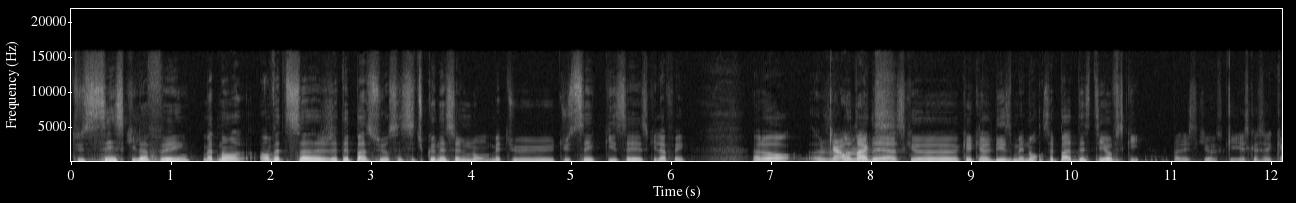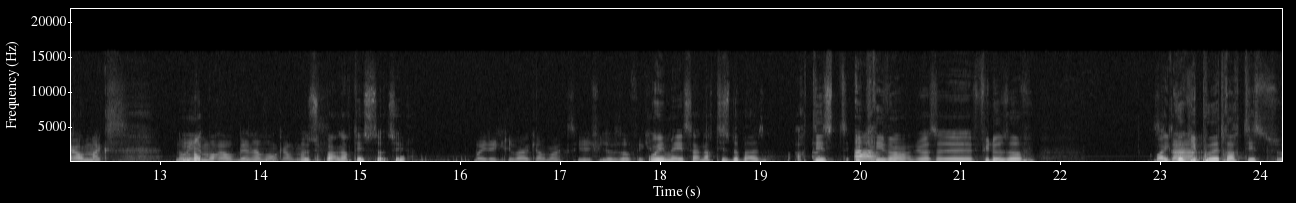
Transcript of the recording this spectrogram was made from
Tu sais ce qu'il a fait. Maintenant, en fait, ça, j'étais pas sûr. C'est si tu connaissais le nom, mais tu, tu sais qui c'est et ce qu'il a fait. Alors, je Karl m'attendais Marx. à ce que quelqu'un le dise, mais non, c'est pas Dostoevsky. Pas Dostoïevski. Est-ce que c'est Karl Marx? Non, il Non. est mort bien avant Karl Euh, Marx. C'est pas un artiste, ça, si Bah, il est écrivain, Karl Marx. Il est philosophe. écrivain. Oui, mais c'est un artiste de base. Artiste, Ah. écrivain. Tu vois, c'est philosophe. Ouais, C'est quoi un- qu'il peut être artiste, euh,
